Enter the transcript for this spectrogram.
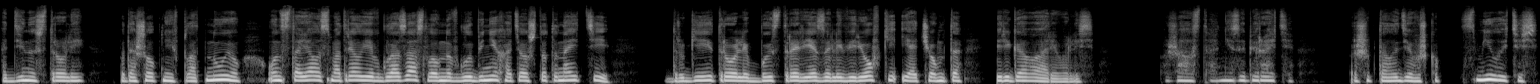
Один из троллей подошел к ней вплотную. Он стоял и смотрел ей в глаза, словно в глубине хотел что-то найти. Другие тролли быстро резали веревки и о чем-то переговаривались. «Пожалуйста, не забирайте», — прошептала девушка. «Смилуйтесь».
